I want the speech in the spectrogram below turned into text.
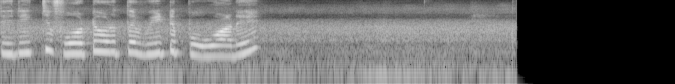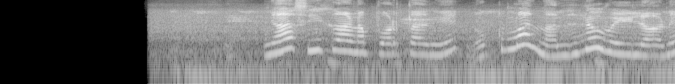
തിരിച്ച് ഫോട്ടോ എടുത്ത് വീട്ടിൽ പോവാണ്. ഞാൻ സീ കാണാൻ പുറത്തിറങ്ങി. നോക്കുമ്പോൾ നല്ല വെയിലാണ്.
